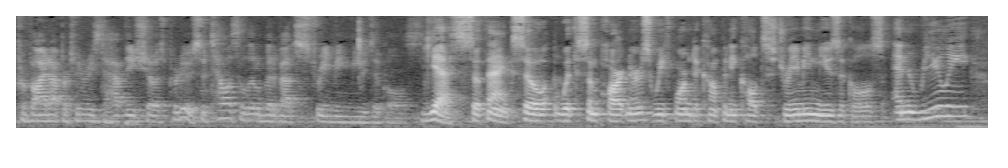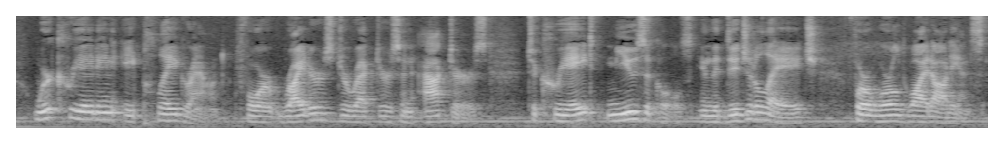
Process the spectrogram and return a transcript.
provide opportunities to have these shows produced. So tell us a little bit about streaming musicals. Yes, so thanks. So, with some partners, we formed a company called Streaming Musicals, and really, we're creating a playground for writers, directors, and actors to create musicals in the digital age for a worldwide audience.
